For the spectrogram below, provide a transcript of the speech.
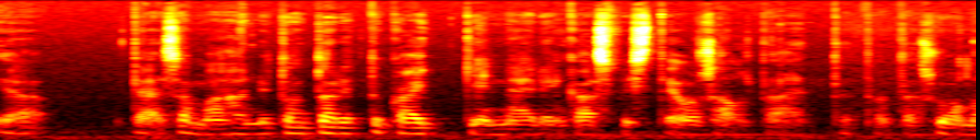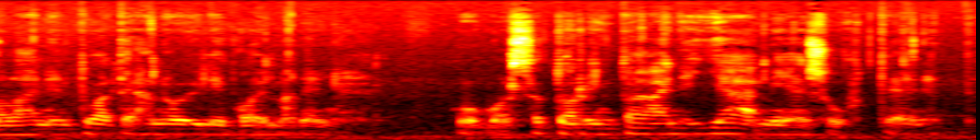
Ja tämä samahan nyt on todettu kaikkien näiden kasvisten osalta, että tota, suomalainen tuotehan on ylivoimainen muun muassa torjunta-aine jäämien suhteen. Että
